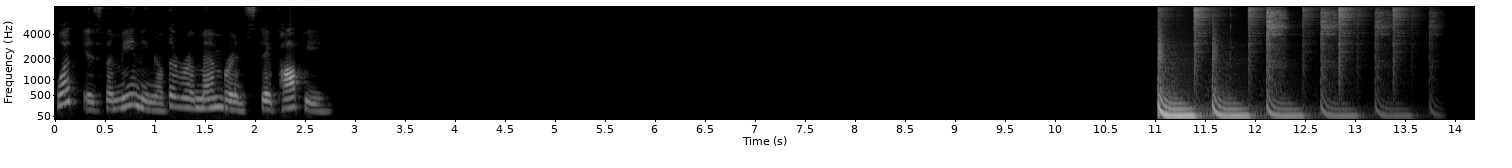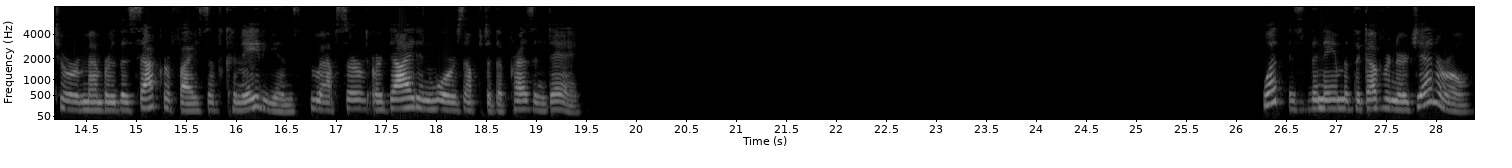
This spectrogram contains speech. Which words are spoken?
What is the meaning of the Remembrance Day poppy? To remember the sacrifice of Canadians who have served or died in wars up to the present day. What is the name of the Governor General?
